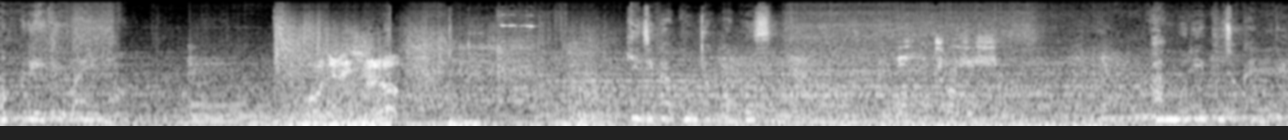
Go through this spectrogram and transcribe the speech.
업그레이드 완료. 뭔일 있어요? 기지가 공격받고 있습니다. 누가 호출하셨어? 광물이 부족합니다.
